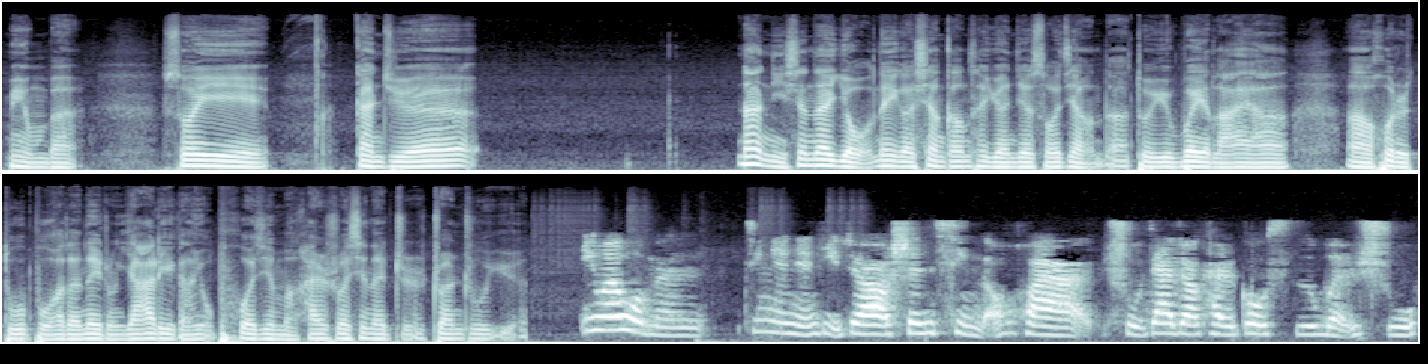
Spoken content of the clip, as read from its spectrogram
明白。所以感觉，那你现在有那个像刚才袁姐所讲的，对于未来啊啊或者读博的那种压力感有迫近吗？还是说现在只是专注于？因为我们今年年底就要申请的话，暑假就要开始构思文书，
